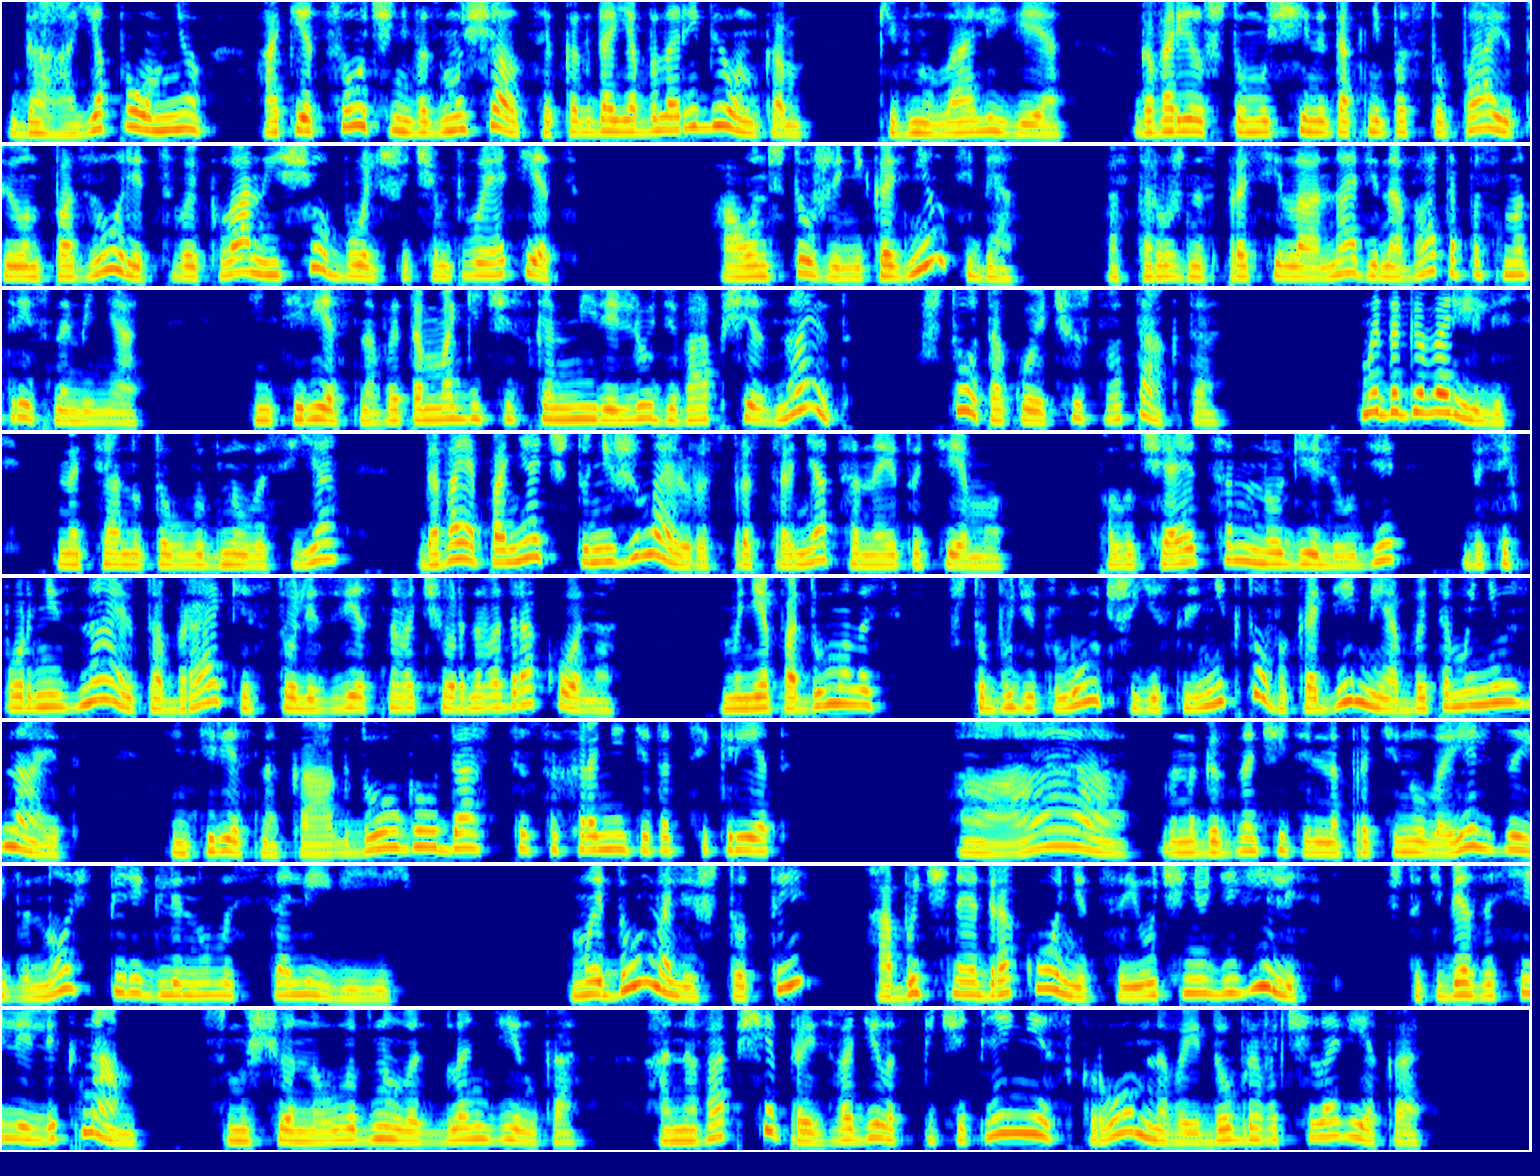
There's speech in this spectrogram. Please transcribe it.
Да, я помню. Отец очень возмущался, когда я была ребенком, кивнула Оливия. Говорил, что мужчины так не поступают, и он позорит свой клан еще больше, чем твой отец. А он что же, не казнил тебя? Осторожно спросила она, виновато посмотрев на меня. Интересно, в этом магическом мире люди вообще знают, что такое чувство такта? Мы договорились, натянуто улыбнулась я, давая понять, что не желаю распространяться на эту тему. Получается, многие люди до сих пор не знают о браке столь известного черного дракона. Мне подумалось, что будет лучше, если никто в Академии об этом и не узнает. Интересно, как долго удастся сохранить этот секрет? а, -а, -а многозначительно протянула Эльза и вновь переглянулась с Оливией. «Мы думали, что ты обычная драконица, и очень удивились, что тебя заселили к нам», смущенно улыбнулась блондинка. Она вообще производила впечатление скромного и доброго человека.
